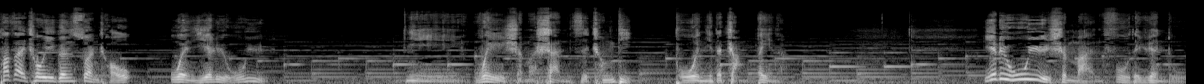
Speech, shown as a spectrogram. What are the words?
他再抽一根蒜筹，问耶律乌玉：“你为什么擅自称帝，不问你的长辈呢？”耶律乌玉是满腹的怨毒，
